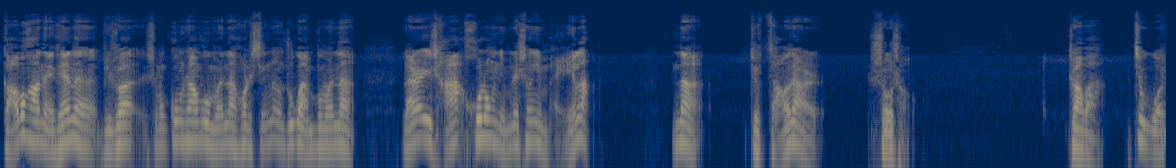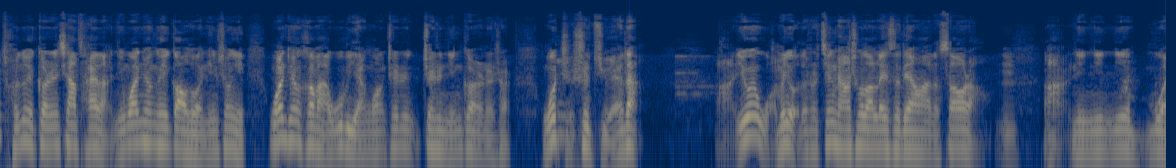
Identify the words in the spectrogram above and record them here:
搞不好哪天呢，比如说什么工商部门呢，或者行政主管部门呢，来这一查，糊弄你们这生意没了，那就早点收手，知道吧？就我纯粹个人瞎猜的，您完全可以告诉我，您生意完全合法，无比阳光，这是这是您个人的事儿。我只是觉得，啊，因为我们有的时候经常收到类似电话的骚扰，嗯，啊，你你你，我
